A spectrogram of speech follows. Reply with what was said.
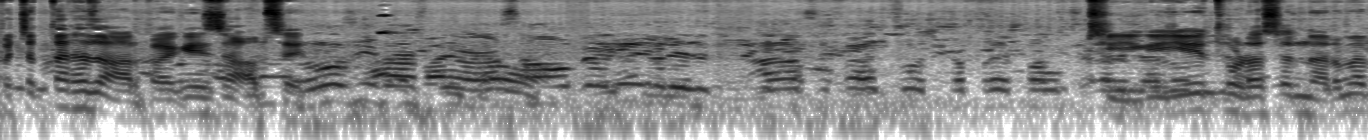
पचहत्तर हज़ार रुपये के हिसाब से। ठीक है, ये थोड़ा सा नरम है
